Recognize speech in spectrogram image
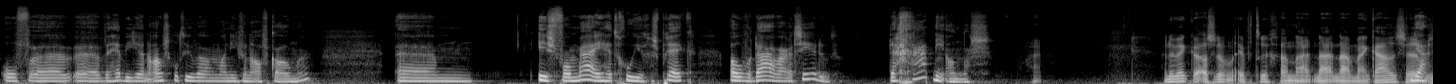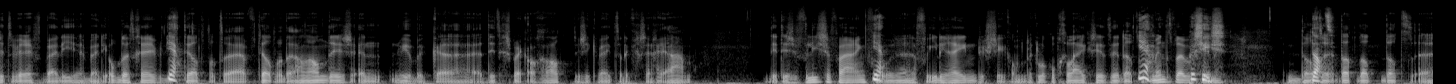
Of we hebben hier een angstcultuur waar we maar niet van afkomen. Ehm, is voor mij het goede gesprek over daar waar het zeer doet. Dat gaat niet anders. En dan ben ik, als je dan even teruggaat naar, naar, naar mijn casus. Ja. We zitten weer even bij die, eh, bij die opdrachtgever. Die Ja. vertelt, wat, eh, vertelt wat er aan de hand is. En nu heb ik eh, dit gesprek al gehad. Dus ik weet dat ik zeg, ja, dit is een verlieservaring Ja. voor, eh, voor iedereen. Dus je kan de klok op gelijk zetten. Dat het moment dat wij precies. beginnen, dat, Dat. dat. dat, dat, dat, eh,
